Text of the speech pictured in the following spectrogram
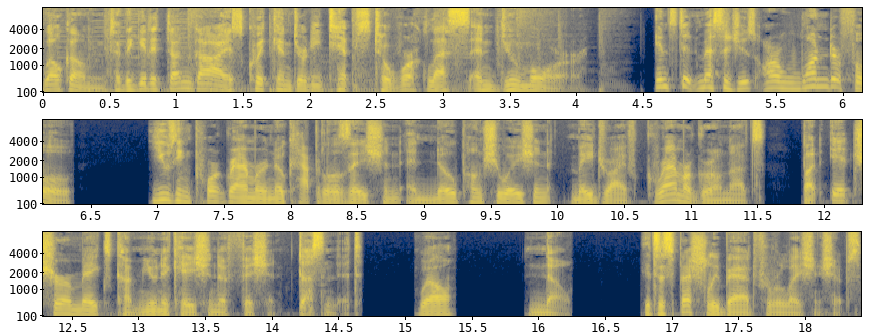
Welcome to the Get It Done Guys quick and dirty tips to work less and do more. Instant messages are wonderful. Using poor grammar, no capitalization, and no punctuation may drive grammar girl nuts, but it sure makes communication efficient, doesn't it? Well, no. It's especially bad for relationships.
